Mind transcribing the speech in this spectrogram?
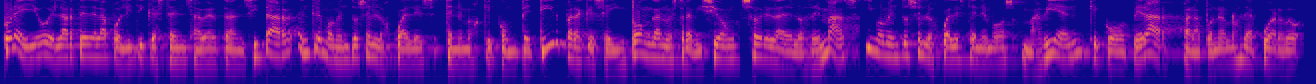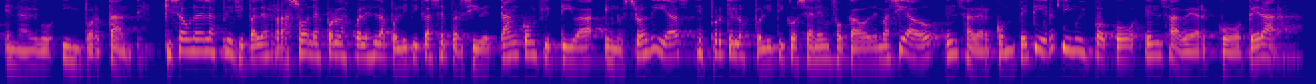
Por ello, el arte de la política está en saber transitar entre momentos en los cuales tenemos que competir para que se imponga nuestra visión sobre la de los demás y momentos en los cuales tenemos más bien que cooperar para ponernos de acuerdo en algo importante. Quizá una de las principales razones por las cuales la política se percibe tan conflictiva en nuestros días es porque los políticos se han enfocado demasiado en saber competir y muy poco en saber cooperar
